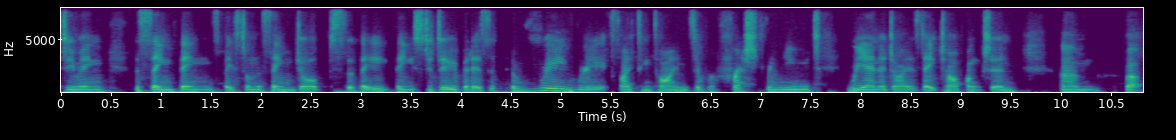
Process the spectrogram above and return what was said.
doing the same things based on the same jobs that they, they used to do. But it's a, a really, really exciting time. It's a refreshed, renewed, re energized HR function. Um, but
